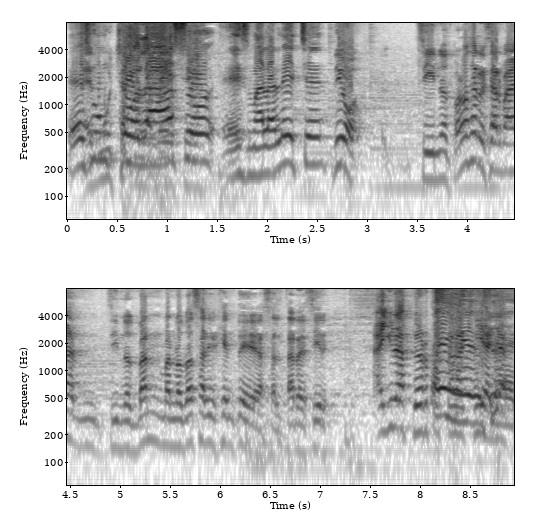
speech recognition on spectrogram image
es, es un codazo, es mala leche. Digo, si nos ponemos a revisar, van- si nos van, nos va a salir gente a saltar a decir, hay una peor patada Ay, aquí y allá.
